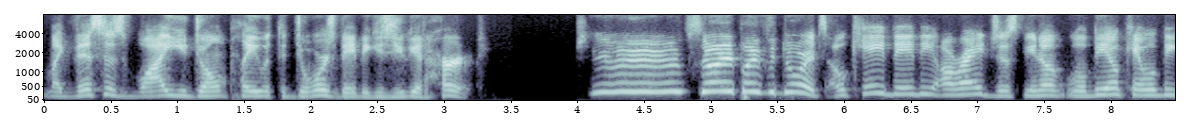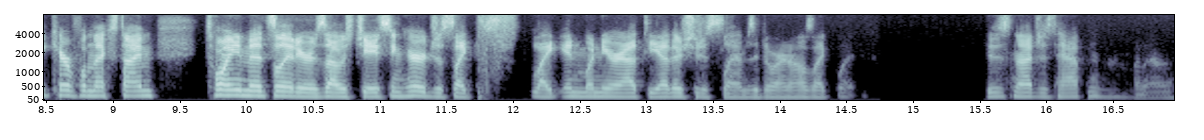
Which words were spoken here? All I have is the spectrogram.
Like, this is why you don't play with the doors, baby, because you get hurt. I'm sorry, play with the door. It's okay, baby. All right. Just, you know, we'll be okay. We'll be careful next time. 20 minutes later, as I was chasing her, just like, like in one ear out the other, she just slams the door. And I was like, what? Did this not just happen? Whatever.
